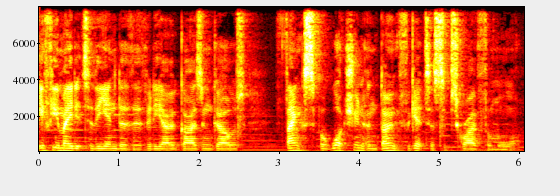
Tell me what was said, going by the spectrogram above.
If you made it to the end of the video, guys and girls, thanks for watching and don't forget to subscribe for more.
